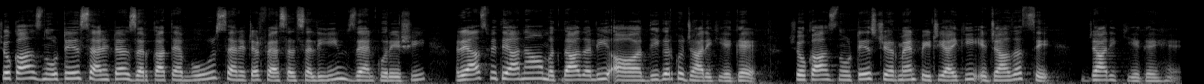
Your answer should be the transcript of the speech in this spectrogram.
Show cause notice, senator Zarqa Taimur, senator Faisal Saleem, Zain Qureshi, Riaz Fatyana, Miqdad Ali और दीगर को जारी किए गए। शोकाज नोटिस चेयरमैन पीटीआई की इजाज़त से जारी किए गए हैं।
